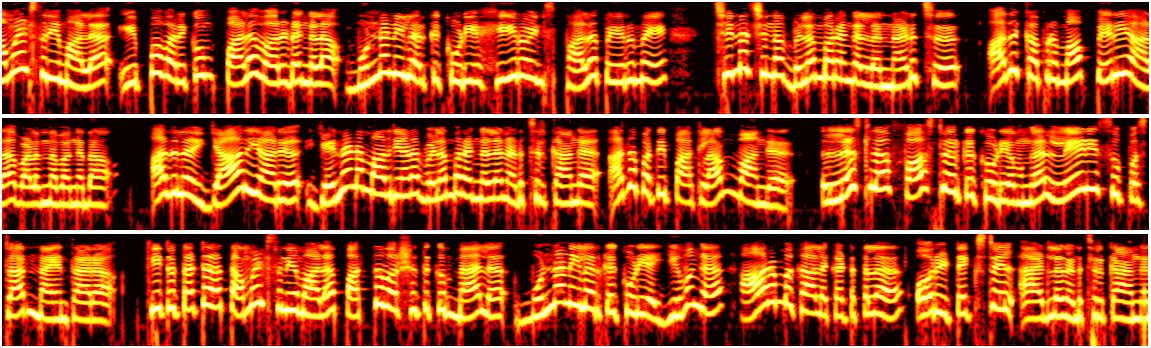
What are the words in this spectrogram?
தமிழ் சினிமாவில் இப்போ வரைக்கும் பல வருடங்களா முன்னணியில இருக்கக்கூடிய ஹீரோயின்ஸ் பல பேருமே சின்ன சின்ன விளம்பரங்கள்ல நடிச்சு அதுக்கப்புறமா பெரிய ஆளா வளர்ந்தவங்க தான். அதுல யார் யாரு என்னென்ன மாதிரியான விளம்பரங்கள்ல நடிச்சிருக்காங்க அதை பத்தி பார்க்கலாம் வாங்க. லிஸ்ட்ல ஃபர்ஸ்ட் இருக்கக்கூடியவங்க லேடி சூப்பர் ஸ்டார் நயன்தாரா. கிட்டத்தட்ட தமிழ் சினிமால பத்து வருஷத்துக்கு மேல முன்னணியில இருக்கக்கூடிய இவங்க ஆரம்ப காலகட்டத்துல ஒரு டெக்ஸ்டைல் ஆட்ல நடிச்சிருக்காங்க.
